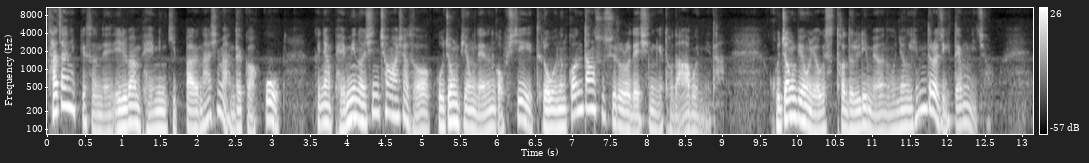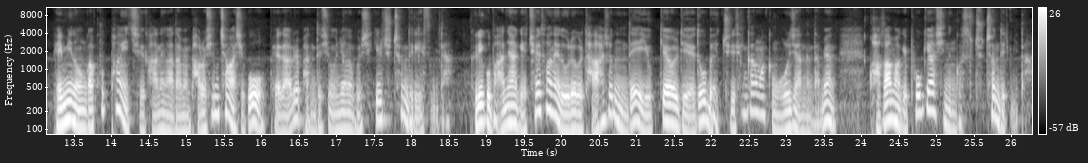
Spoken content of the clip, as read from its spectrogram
사장님께서는 일반 배민 깃발은 하시면 안 될 것 같고 그냥 배민원 신청하셔서 고정 비용 내는 거 없이 들어오는 건당 수수료로 내시는 게 더 나아 보입니다. 고정 비용을 여기서 더 늘리면 운영이 힘들어지기 때문이죠. 배민원과 쿠팡이츠 가능하다면 바로 신청하시고 배달을 반드시 운영해 보시길 추천드리겠습니다. 그리고 만약에 최선의 노력을 다 하셨는데 6개월 뒤에도 매출이 생각만큼 오르지 않는다면 과감하게 포기하시는 것을 추천드립니다.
